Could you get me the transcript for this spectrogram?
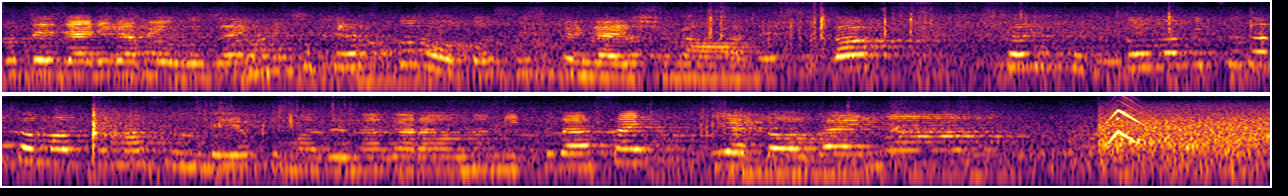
ご提示ありがとうございます。こちらストローとシステムよろしかったですか。下に黒糖の蜜が溜まってますので、よく混ぜながらお飲みください。ありがとうございます。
